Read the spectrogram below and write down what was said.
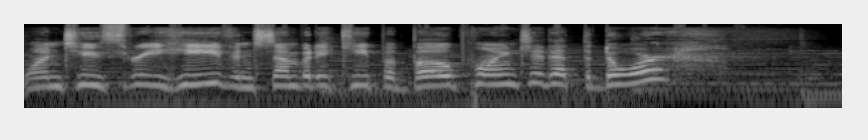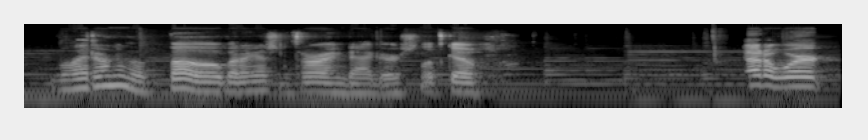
One, two, three, heave, and somebody keep a bow pointed at the door. Well, I don't have a bow, but I got some throwing daggers. Let's go. That'll work.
